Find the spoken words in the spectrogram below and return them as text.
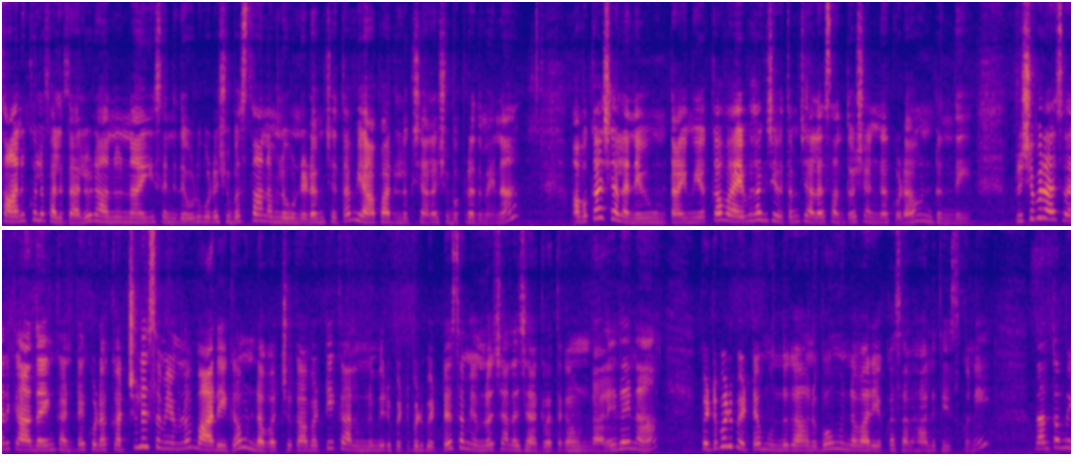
సానుకూల ఫలితాలు రానున్నాయి. శనిదేవుడు కూడా శుభస్థానంలో ఉండడం చేత వ్యాపారులకు చాలా శుభప్రదమైన అవకాశాలు అనేవి ఉంటాయి. మీ యొక్క వైవాహిక జీవితం చాలా సంతోషంగా కూడా ఉంటుంది. వృషభ రాశి వారికి ఆదాయం కంటే కూడా ఖర్చుల సమయంలో భారీగా ఉండవచ్చు. కాబట్టి ఈ కాలంలో మీరు పెట్టుబడి పెట్టే సమయంలో చాలా జాగ్రత్తగా ఉండాలి. ఏదైనా పెట్టుబడి పెట్టే ముందుగా అనుభవం ఉన్న వారి యొక్క సలహాలు తీసుకుని దాంతో మీ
